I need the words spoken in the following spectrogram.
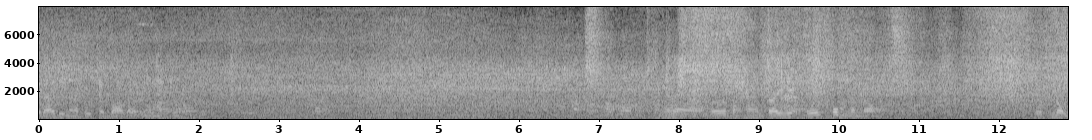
ទៀតហើយ Dina Food Table បែបនេះណានេះមើលបង្ហាញត្រីនេះមួយធំតែម្ដងទៅក្នុង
